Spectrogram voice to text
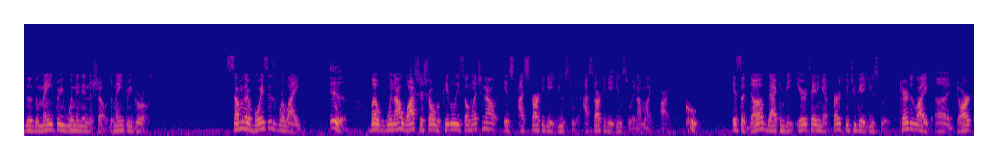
the the main three women in the show, the main three girls. Some of their voices were like, ew. But when I watch the show repeatedly so much now, it's I start to get used to it. I start to get used to it, and I'm like, all right, cool. It's a dub that can be irritating at first, but you get used to it. Characters like uh, Dark,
